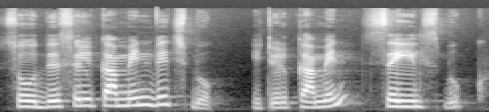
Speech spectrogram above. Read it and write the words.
So, this will come in which book? It will come in sales book.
